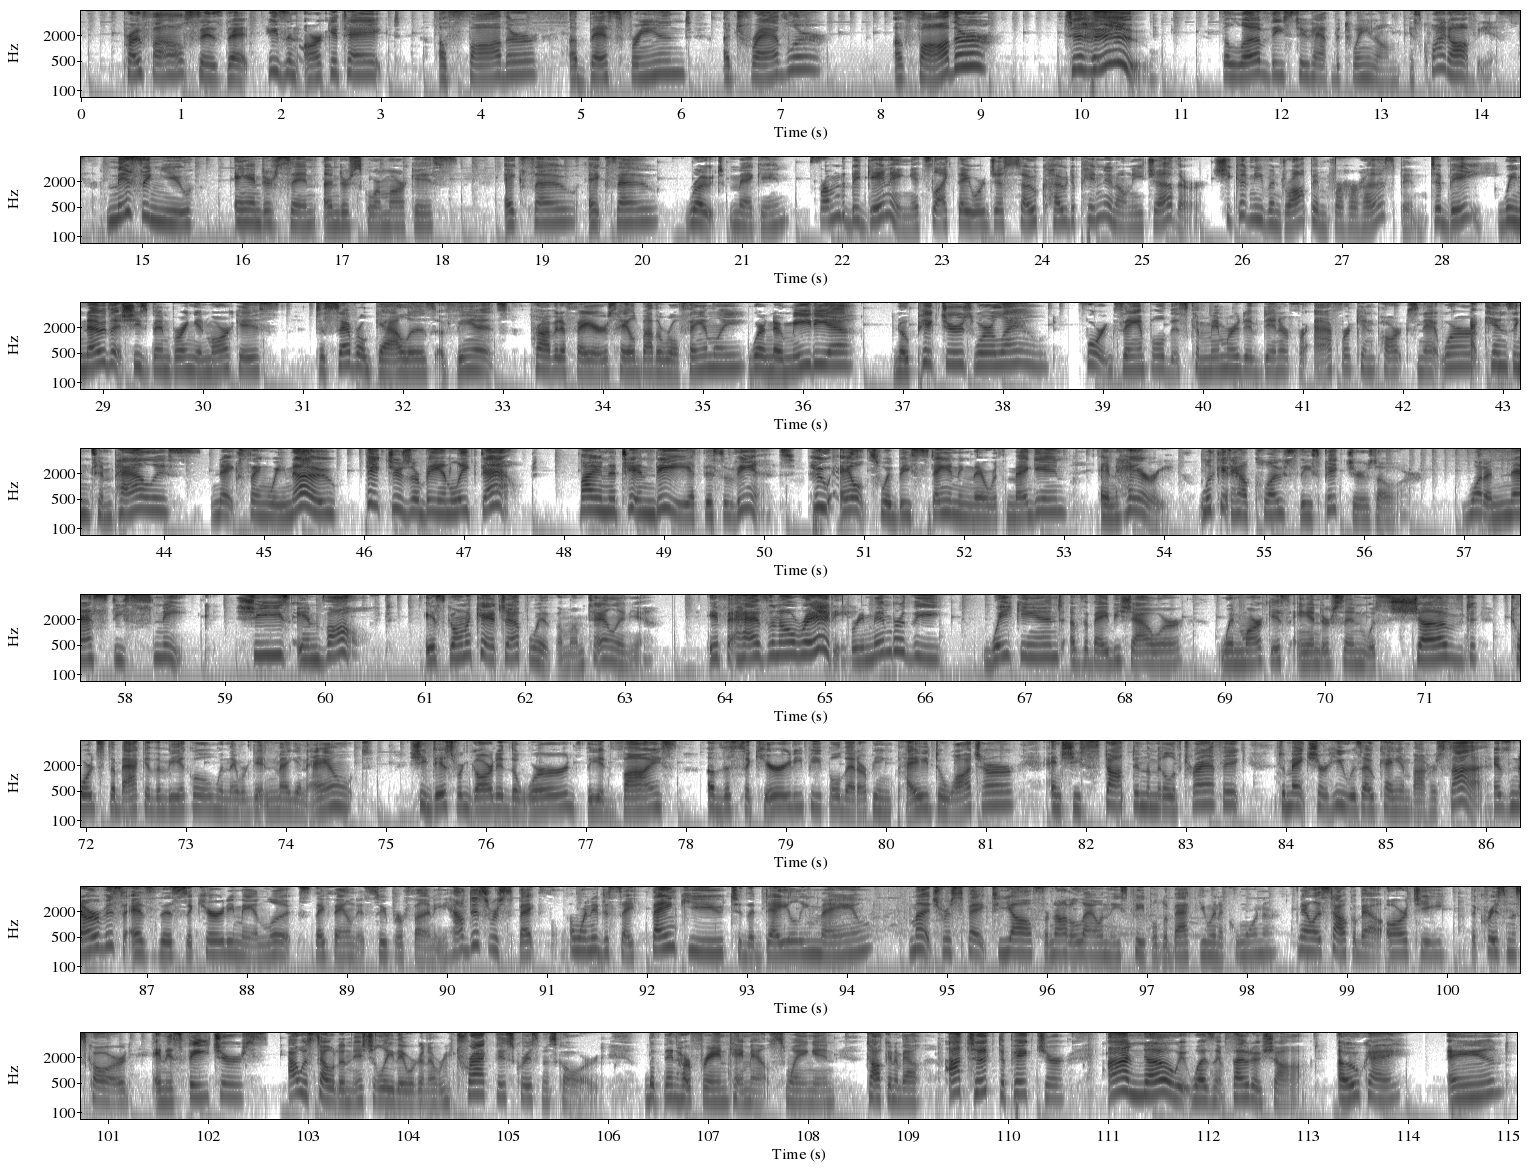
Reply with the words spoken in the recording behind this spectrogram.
profile says that he's an architect, a father, a best friend, a traveler, a father? To who? The love these two have between them is quite obvious. Missing you, Anderson underscore Markus, XOXO, wrote Meghan. From the beginning, it's like they were just so codependent on each other. She couldn't even drop him for her husband to be. We know that she's been bringing Markus to several galas, events, private affairs held by the royal family where no media, no pictures were allowed. For example, this commemorative dinner for African Parks Network at Kensington Palace. Next thing we know, pictures are being leaked out by an attendee at this event. Who else would be standing there with Meghan and Harry? Look at how close these pictures are. What a nasty sneak. She's involved. It's going to catch up with them, I'm telling you. If it hasn't already. Remember the weekend of the baby shower when Markus Anderson was shoved towards the back of the vehicle when they were getting Meghan out? She disregarded the words, the advice of the security people that are being paid to watch her, and she stopped in the middle of traffic to make sure he was okay and by her side. As nervous as this security man looks, they found it super funny. How disrespectful. I wanted to say thank you to the Daily Mail. Much respect to y'all for not allowing these people to back you in a corner. Now let's talk about Archie, the Christmas card, and his features. I was told initially they were going to retract this Christmas card, but then her friend came out swinging, talking about, I took the picture. I know it wasn't photoshopped. Okay. And,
